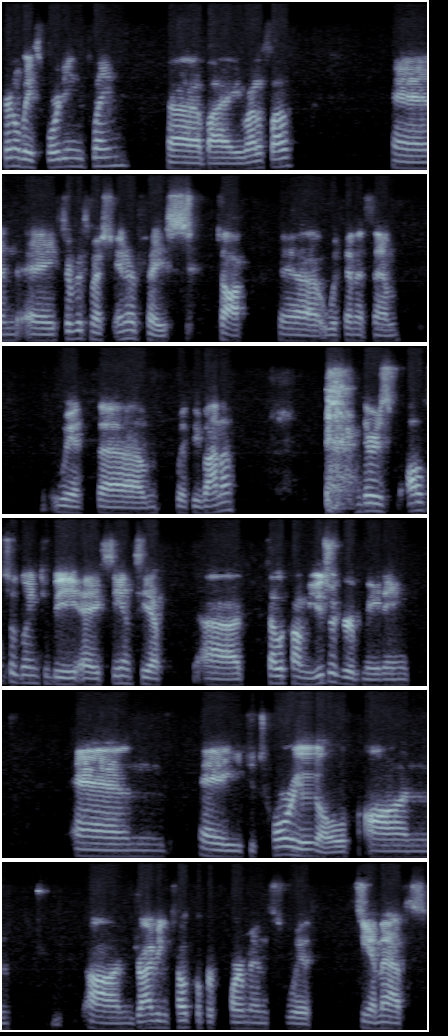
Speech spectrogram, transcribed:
kernel-based forwarding plane uh, by Radoslav, and a service mesh interface talk uh, with NSM with um, with Ivana. There's also going to be a CNCF uh, telecom user group meeting and a tutorial on on driving telco performance with CNFs,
